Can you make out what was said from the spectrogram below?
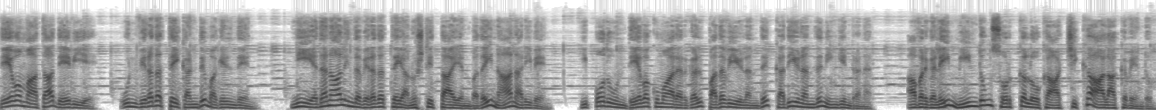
தேவமாதா தேவியே உன் விரதத்தை கண்டு மகிழ்ந்தேன். நீ எதனால் இந்த விரதத்தை அனுஷ்டித்தாய் என்பதை நான் அறிவேன். இப்போது உன் தேவகுமாரர்கள் பதவி இழந்து கதியிழந்து நீங்கின்றனர். அவர்களை மீண்டும் சொர்க்கலோக ஆட்சிக்கு ஆளாக்க வேண்டும்.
